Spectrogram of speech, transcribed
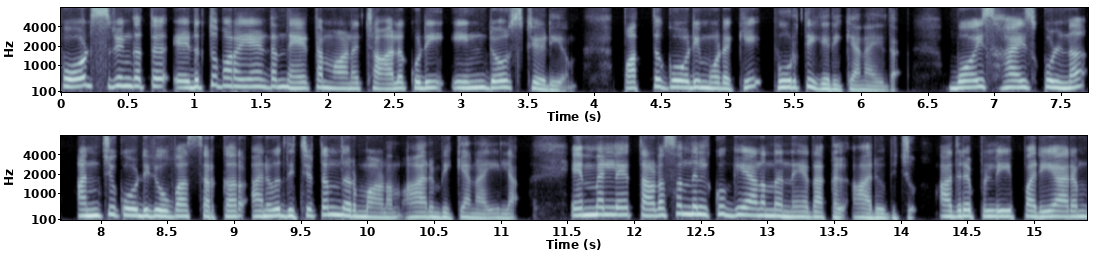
സ്പോർട്സ് രംഗത്ത് എടുത്തു പറയേണ്ട നേട്ടമാണ് ചാലക്കുടി ഇൻഡോർ സ്റ്റേഡിയം പത്ത് കോടി മുടക്കി പൂർത്തീകരിക്കാനായത്. ബോയ്സ് ഹൈസ്കൂളിന് അഞ്ചു കോടി രൂപ സർക്കാർ അനുവദിച്ചിട്ടും നിർമ്മാണം ആരംഭിക്കാനായില്ല. എം എൽ എ തടസ്സം നിൽക്കുകയാണെന്ന് നേതാക്കൾ ആരോപിച്ചു. അതിരപ്പള്ളി പരിയാരം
